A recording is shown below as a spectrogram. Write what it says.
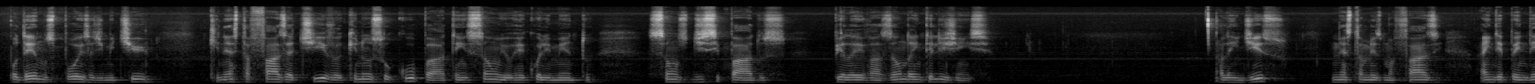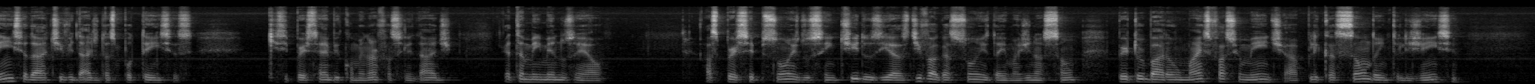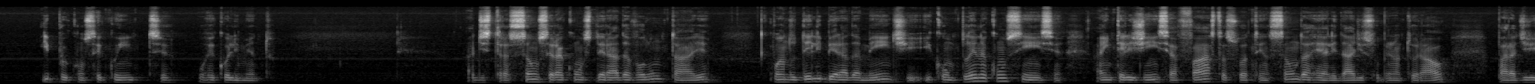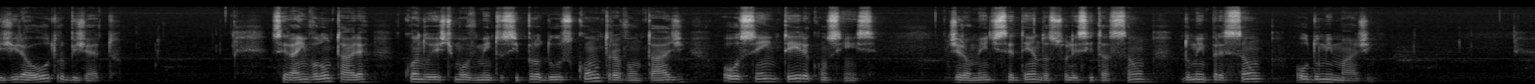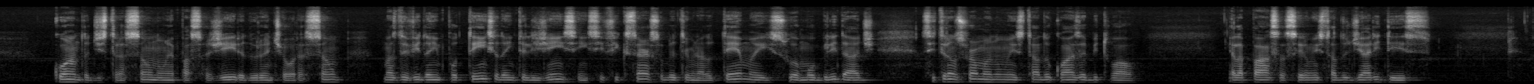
Podemos, pois, admitir que nesta fase ativa que nos ocupa a atenção e o recolhimento são dissipados pela evasão da inteligência. Além disso, nesta mesma fase, a independência da atividade das potências, que se percebe com menor facilidade, é também menos real. As percepções dos sentidos e as divagações da imaginação perturbarão mais facilmente a aplicação da inteligência e, por consequência, o recolhimento. A distração será considerada voluntária quando deliberadamente e com plena consciência a inteligência afasta sua atenção da realidade sobrenatural para dirigir a outro objeto. Será involuntária quando este movimento se produz contra a vontade ou sem inteira consciência, geralmente cedendo à solicitação de uma impressão ou de uma imagem. Quando a distração não é passageira durante a oração, mas devido à impotência da inteligência em se fixar sobre determinado tema e sua mobilidade, se transforma num estado quase habitual. Ela passa a ser um estado de aridez.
